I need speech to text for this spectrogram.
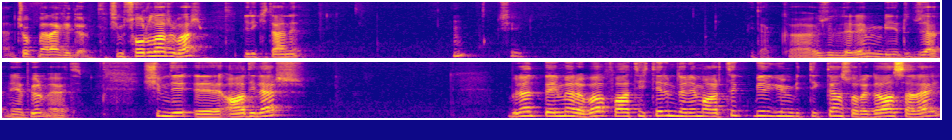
Yani çok merak ediyorum. Şimdi sorular var. Bir iki tane Hı? şey bir dakika özür dilerim. Bir düzeltme yapıyorum. Evet. Şimdi e, Adiler Bülent Bey merhaba. Fatih Terim dönemi artık bir gün bittikten sonra Galatasaray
